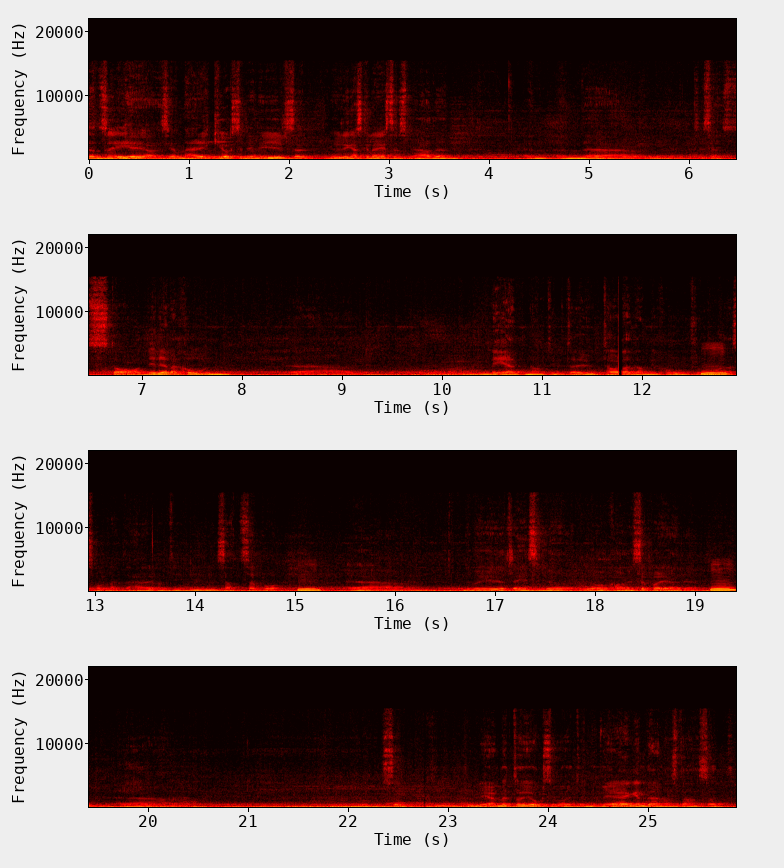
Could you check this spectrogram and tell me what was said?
Sen så är jag, alltså jag märker ju också det, det är ju så nu är det ganska länge sedan som jag hade en, en, en eh, säga, stadig relation eh, med någon typ av uttalad ambition från Mm. bådas håll att det här är någonting vi vill satsa på. Mm. Eh, det var ju rätt länge sedan jag, jag och Karin separerade. Mm. Så problemet har ju också varit under vägen där någonstans att,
